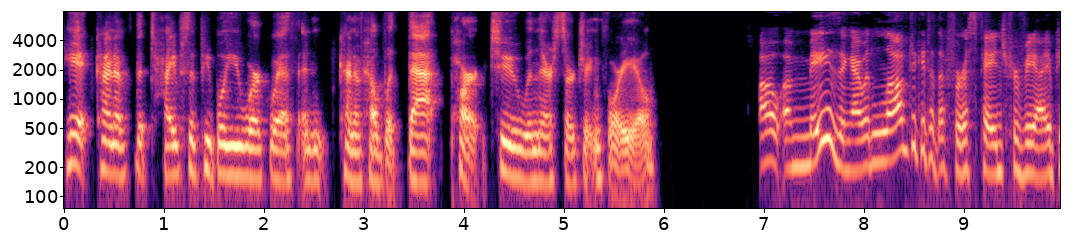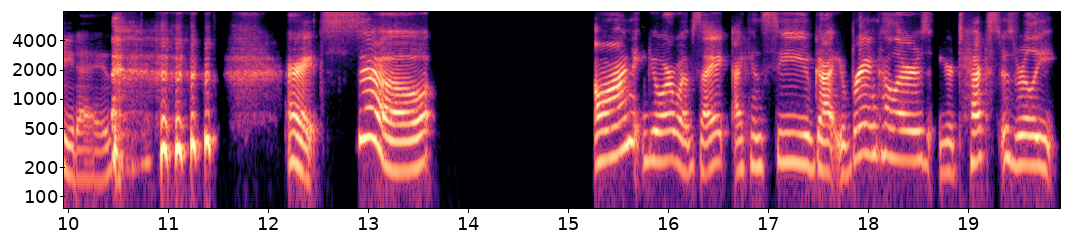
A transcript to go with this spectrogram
hit kind of the types of people you work with and kind of help with that part too when they're searching for you. Oh, amazing. I would love to get to the first page for VIP days. All right. So on your website, I can see you've got your brand colors. Your text is really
